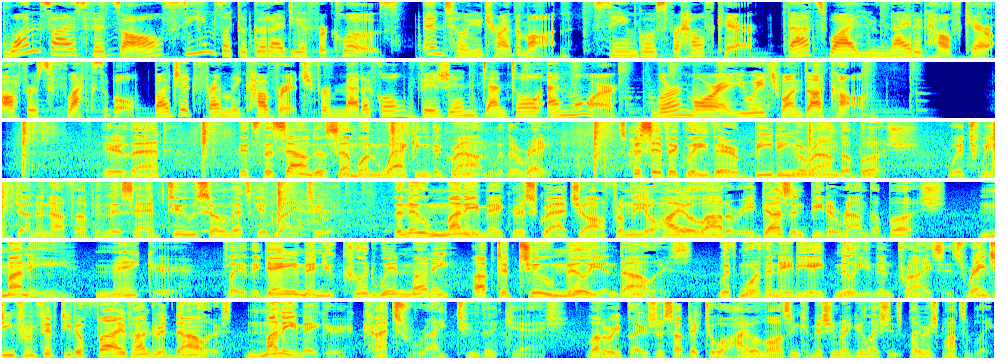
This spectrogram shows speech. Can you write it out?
One size fits all seems like a good idea for clothes until you try them on. Same goes for healthcare. That's why United Healthcare offers flexible, budget friendly coverage for medical, vision, dental, and more. Learn more at uh1.com. Hear that? It's the sound of someone whacking the ground with a rake. Specifically, they're beating around the bush, which we've done enough of in this ad too, so let's get right to it. The new Moneymaker scratch off from the Ohio Lottery doesn't beat around the bush. Money Maker. Play the game and you could win money up to $2 million. With more than 88 million in prizes ranging from 50 to $500, Moneymaker cuts right to the cash. Lottery players are subject to Ohio laws and commission regulations. Play responsibly.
